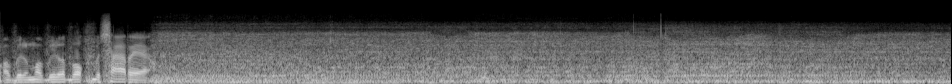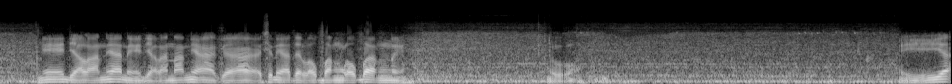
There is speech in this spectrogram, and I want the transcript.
mobil-mobil box besar ya. Ini jalannya nih jalanannya agak sini ada lubang-lubang nih. Tuh. Iya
